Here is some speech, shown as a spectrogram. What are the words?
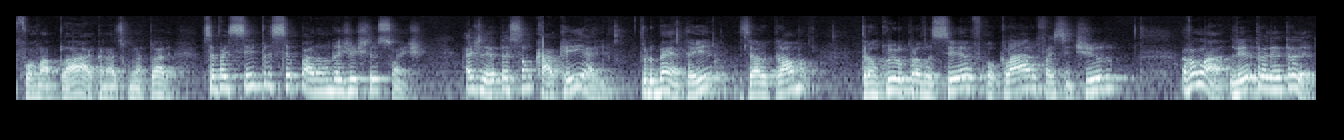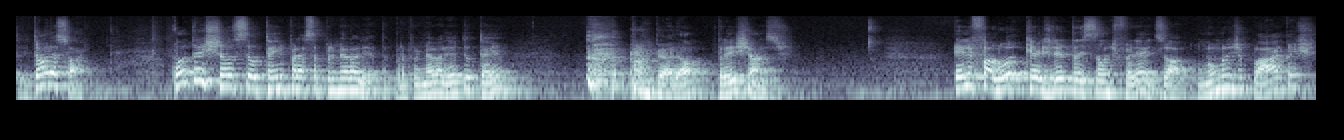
formar placa, análise combinatória, você vai sempre separando as restrições. As letras são K, Q e L. Tudo bem até aí? Zero trauma? Tranquilo para você? Ficou claro? Faz sentido? Mas vamos lá, letra, letra, letra. Então, olha só. Quantas chances eu tenho para essa primeira letra? Para a primeira letra eu tenho, perdão, três chances. Ele falou que as letras são diferentes, ó, o número de placas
